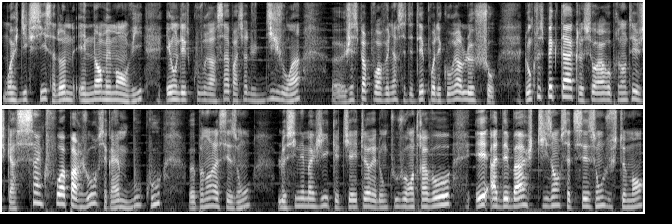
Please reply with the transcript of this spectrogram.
Moi je dis que si, ça donne énormément envie et on découvrira ça à partir du 10 juin. Euh, J'espère pouvoir venir cet été pour découvrir le show. Donc le spectacle sera représenté jusqu'à 5 fois par jour, c'est quand même beaucoup euh, pendant la saison. Le Cinémagique Theater est donc toujours en travaux et a des bâches teasant cette saison justement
